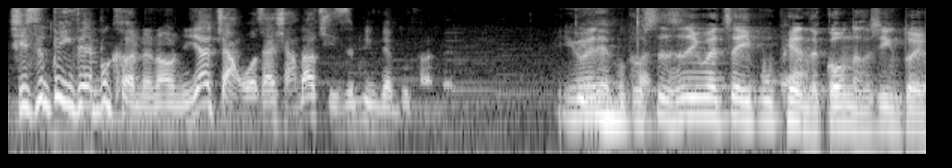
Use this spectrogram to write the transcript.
其实并非不可能哦，你要讲我才想到，其实并非不可能。因为不是，是因为这一部片的功能性对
